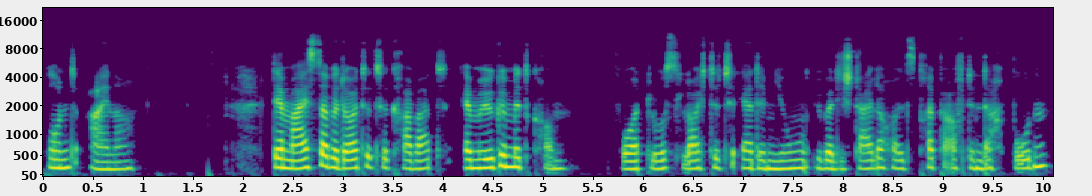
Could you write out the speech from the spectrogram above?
und einer. Der Meister bedeutete Krabat, er möge mitkommen. Wortlos leuchtete er dem Jungen über die steile Holztreppe auf den Dachboden,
